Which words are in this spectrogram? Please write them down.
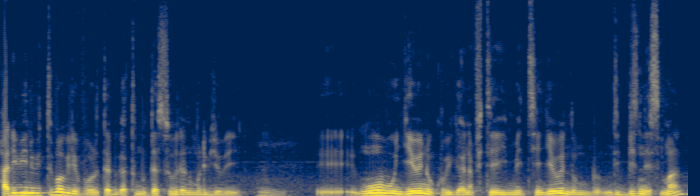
Hari ibintu bituma birevoluta bigatuma udasubira no muri ibyo bintu. Eh, nk'ubu ngewe ni ukubigana mfite imiti. Ngewe ndi umu- ndi businessman. ni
